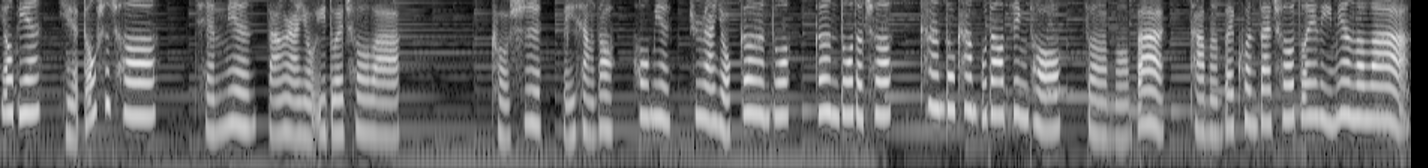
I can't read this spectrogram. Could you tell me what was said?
右边。也都是车，前面当然有一堆车啦。可是没想到后面居然有更多更多的车，看都看不到尽头，怎么办？他们被困在车堆里面了啦！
